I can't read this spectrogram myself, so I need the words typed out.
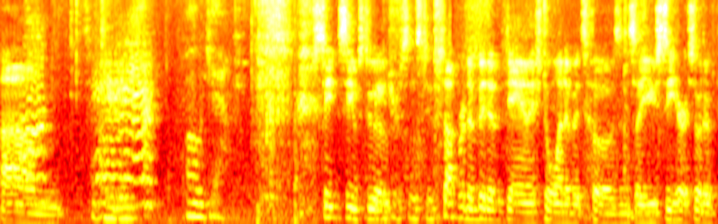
um, Oh, yeah. se- seems to have suffered a bit of damage to one of its hooves, and so you see her sort of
